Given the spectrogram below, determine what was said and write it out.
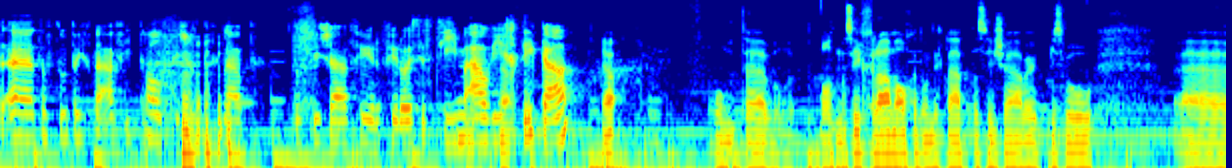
äh, dass du dich da auch fit haltest. Ich glaube, das ist auch für, für unser Team auch wichtig, ja. gell? Ja. Und äh, was wir sicher auch machen, und ich glaube, das ist auch etwas, wo, äh,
